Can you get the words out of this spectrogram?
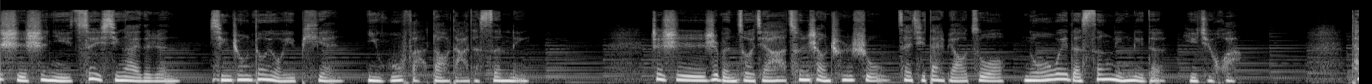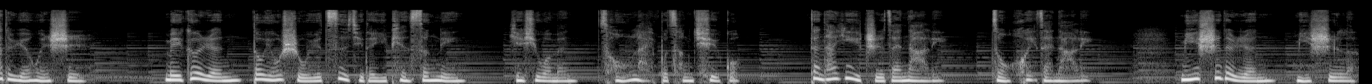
使是你最心爱的人，心中都有一片你无法到达的森林。这是日本作家村上春树在其代表作《挪威的森林》里的一句话。他的原文是：“每个人都有属于自己的一片森林，也许我们从来不曾去过，但它一直在那里，总会在那里。迷失的人迷失了，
